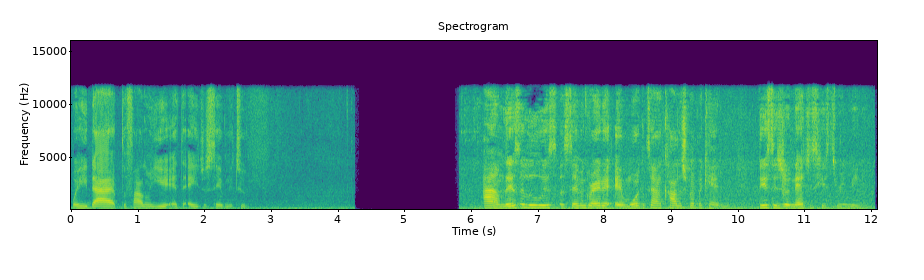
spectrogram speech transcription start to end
where he died the following year at the age of 72. I am Leslie Lewis, a seventh grader at Morgantown College Prep Academy. This is your Natchez History Minute.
